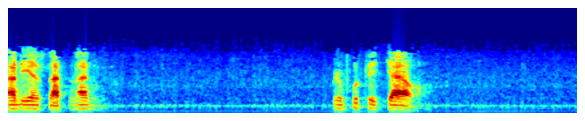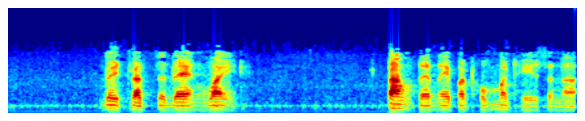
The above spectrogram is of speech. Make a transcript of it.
อริยสัจนั้น พระพุทธเจ้า ได้ตรัสแสดงไว้ ตั้งแต่ในปฐมเทศนา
